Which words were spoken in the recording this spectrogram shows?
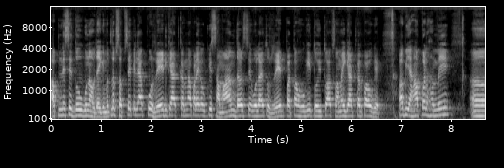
अपने से दो गुना हो जाएगी? मतलब सबसे पहले आपको रेट ज्ञात करना पड़ेगा क्योंकि समान दर से बोला है तो रेट पता होगी तो ही तो आप समय ज्ञात कर पाओगे। अब यहाँ पर हमें आ,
